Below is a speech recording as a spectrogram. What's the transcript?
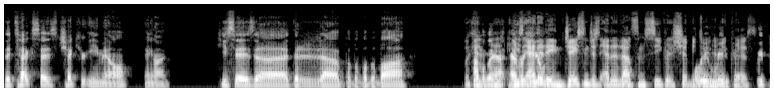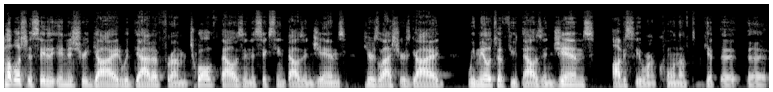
the text says check your email. Hang on. He says uh da, da, da, da, blah, blah, blah, blah, blah. Look I'm at gonna- he's every year we- editing. Jason just edited out some secret shit We- between him and Chris. We published a state of the industry guide with data from 12,000 to 16,000 gyms. Here's last year's guide. We mailed it to a few thousand gyms. Obviously, we weren't cool enough to get the the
